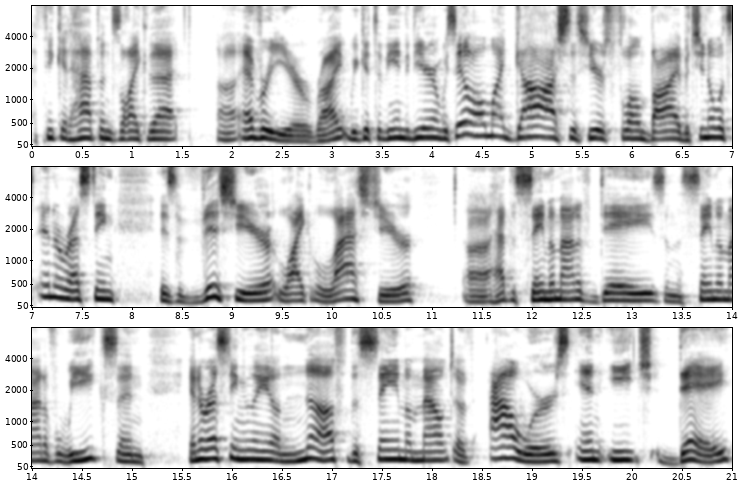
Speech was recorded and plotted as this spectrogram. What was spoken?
i think it happens like that uh, every year right we get to the end of the year and we say oh my gosh this year's flown by but you know what's interesting is this year like last year uh, had the same amount of days and the same amount of weeks and Interestingly enough, the same amount of hours in each day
